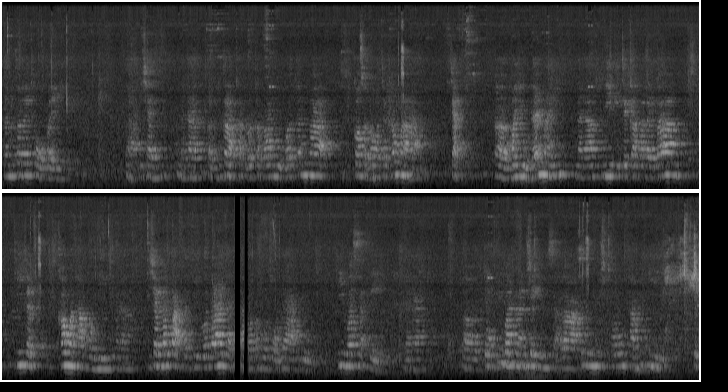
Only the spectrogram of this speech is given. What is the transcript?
ท่านก็ได้โทรไปหาดิฉันนะคะตอนนี้กำลังขับรถกลับบ้านอยู่ว่าท่านว่ากศนจะเข้ามาจัดมาอยู่ได้ไหมนะคะมีกิจกรรมอะไรบ้าง ที่จะเข้ามาทำบนนี้นะคะดิฉันรับปากทันทีว่าได้ค่ะเราตำบลบ่อยางอยู่ที่วัดสะเกด ตรงที่วัดนั้นเป็นศาลาซึ่งเขาทำพิธีเป็น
